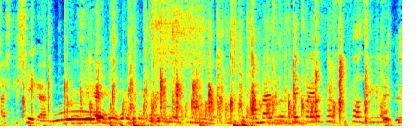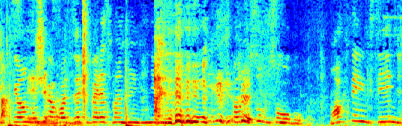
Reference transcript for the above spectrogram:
Acho que chega. Chega. Mas eu sei que parece sozinha aqui, que eu vou dizer que parece uma Fala sussurro. Mortem sim,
